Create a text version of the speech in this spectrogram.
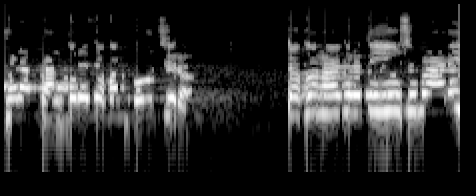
খোলা প্রান্তরে যখন পৌঁছিল, তখন হজরত ইউসুফ আলী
